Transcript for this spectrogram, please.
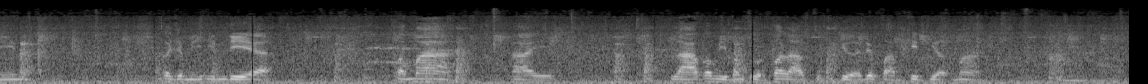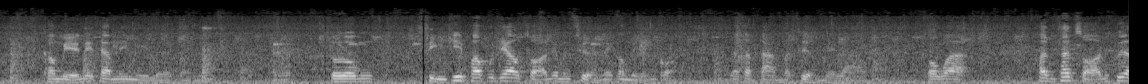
นี้นะก็จะมีอินเดียพม่าไทยลาวก็มีบางส่วนเพราะลาวถูกเจือด้วยความคิดเยอะมากเขมรเนี่ยแทบไม่มีเลยตอนนี้ตกลงสิ่งที่พระพุทธเจ้าสอนเนี่ยมันเสื่อมในเขมรก่อน แล้วก็ตามมาเสื่อมในลาว เพราะว่าท่านท่านสอนเพื่อ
